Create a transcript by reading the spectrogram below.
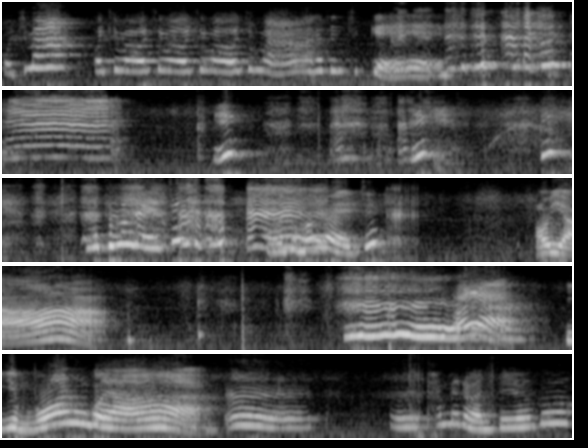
오지마 오지마 오지마 오지마 오지마 사진 찍게. 아, 도망가야지. 아, 도망가야지. 어야. 아야 이게 뭐 하는 거야? 카메라 만들려고?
